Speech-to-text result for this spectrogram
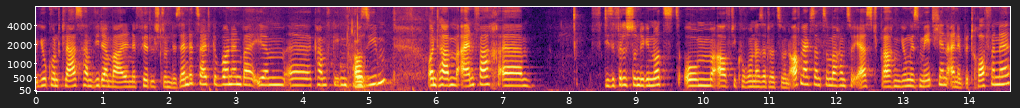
Joko und Klaas haben wieder mal eine Viertelstunde Sendezeit gewonnen bei ihrem äh, Kampf gegen Pro7 und haben einfach äh, diese Viertelstunde genutzt, um auf die Corona-Situation aufmerksam zu machen. Zuerst sprach ein junges Mädchen, eine Betroffene,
